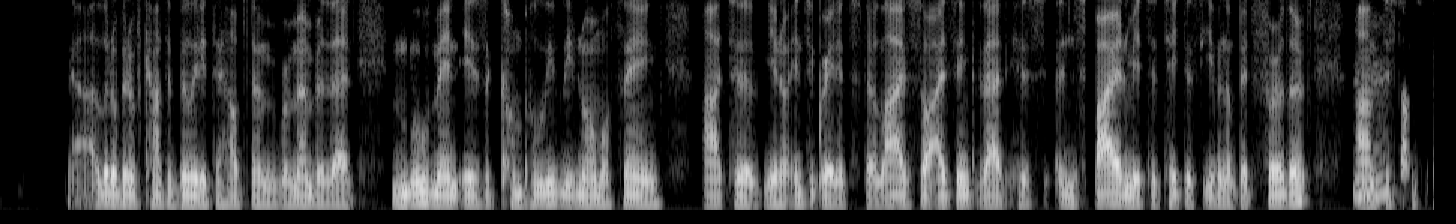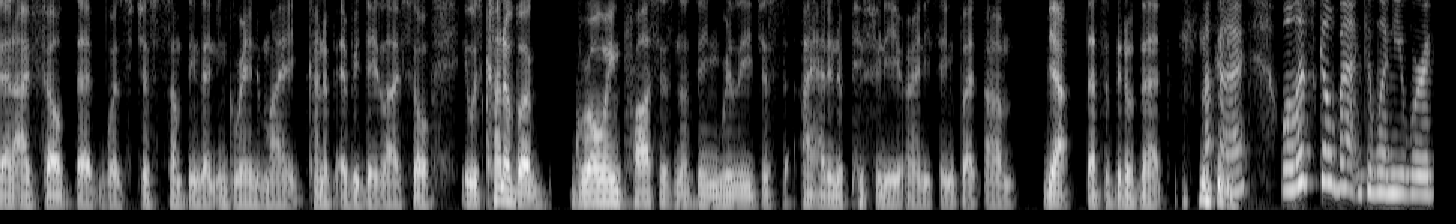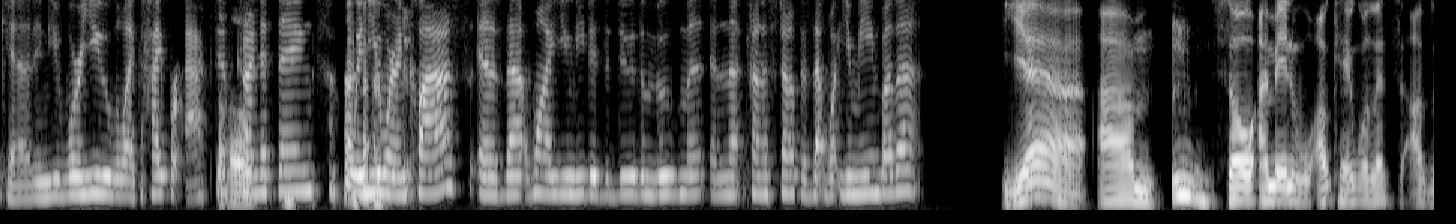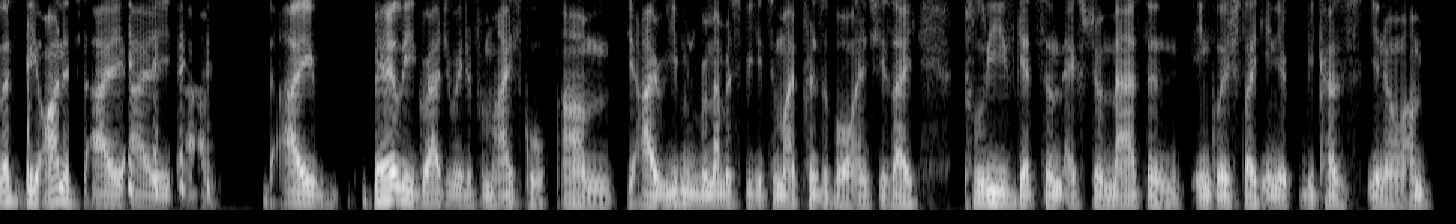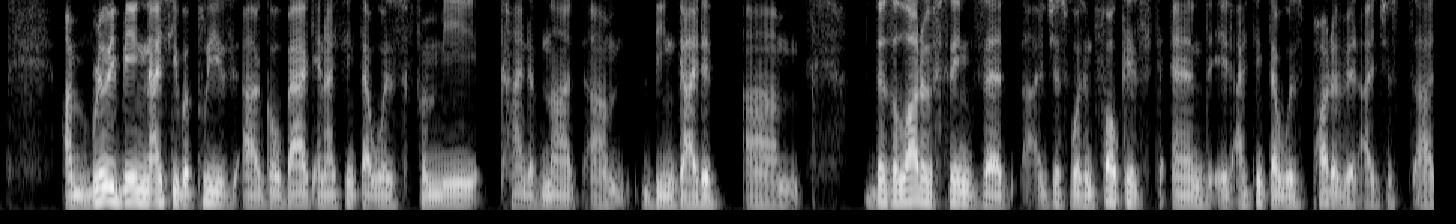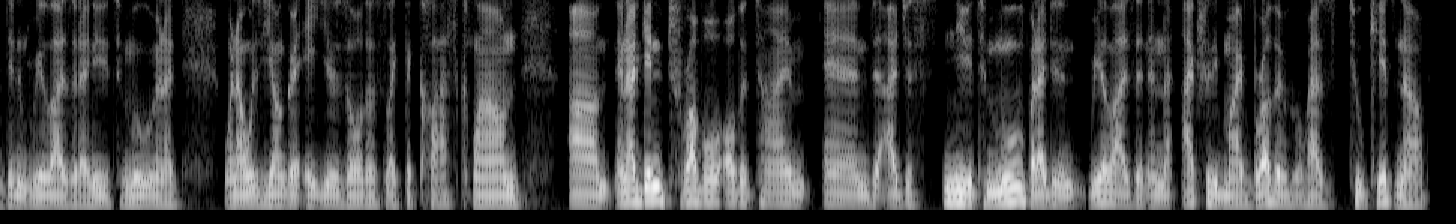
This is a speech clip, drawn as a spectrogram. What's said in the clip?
a little bit of accountability to help them remember that movement is a completely normal thing uh, to you know integrate into their lives. So I think that has inspired me to take this even a bit further um, mm-hmm. to something that I felt that was just something that ingrained in my kind of everyday life. So it was kind of a growing process, nothing really just I had an epiphany or anything, but um, Yeah, that's a bit of that. Okay. Well, let's go back to when you were a kid and you were you like hyperactive Uh-oh. kind of thing when you were in class? Is that why you needed to do the movement and that kind of stuff? Is that what you mean by that? Yeah. Um, so I mean, okay, well let's uh, let's be honest. I I um I barely graduated from high school. Um, I even remember speaking to my principal and she's like, please get some extra math and English like in your because you know I'm I'm really being nice to you, but please uh, go back. And I think that was for me kind of not um being guided. Um there's a lot of things that I just wasn't focused, and it I think that was part of it. I just uh, didn't realize that I needed to move, and I, when I was younger, eight years old, I was like the class clown, um, and I'd get in trouble all the time, and I just needed to move, but I didn't realize it. And actually, my brother, who has two kids now,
